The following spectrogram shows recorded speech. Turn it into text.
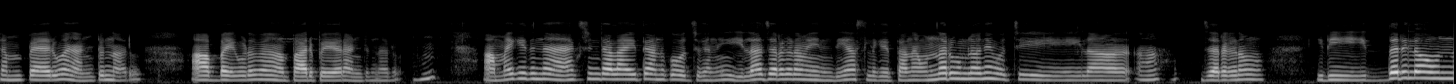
చంపారు అని అంటున్నారు. ఆ అబ్బాయి కూడా పారిపోయారు అంటున్నారు. ఆ అమ్మాయికి ఏదైనా యాక్సిడెంట్ అలా అయితే అనుకోవచ్చు కానీ ఇలా జరగడం ఏంది? అసలు తన ఉన్న రూమ్లోనే వచ్చి ఇలా జరగడం ఇది ఇద్దరిలో ఉన్న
